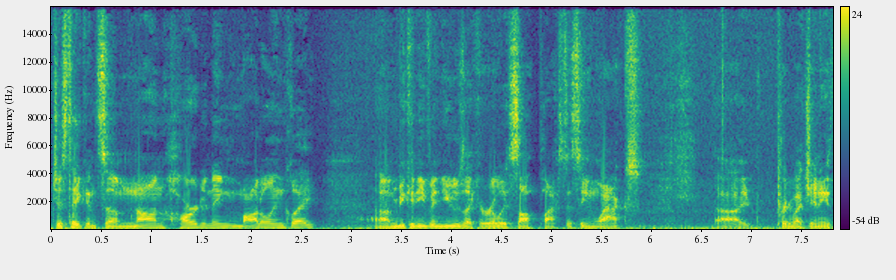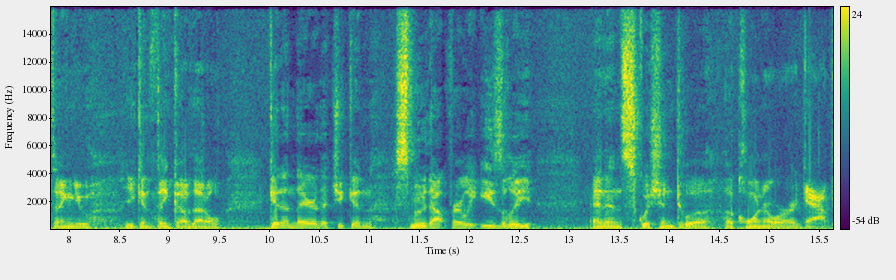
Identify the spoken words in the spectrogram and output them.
just taking some non-hardening modeling clay. Um, you can even use like a really soft plasticine wax. Uh, pretty much anything you you can think of that'll get in there that you can smooth out fairly easily and then squish into a, a corner or a gap.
